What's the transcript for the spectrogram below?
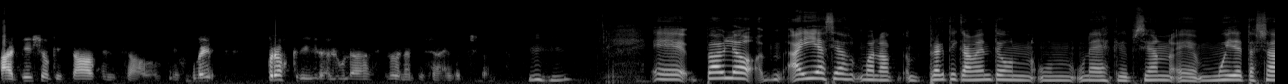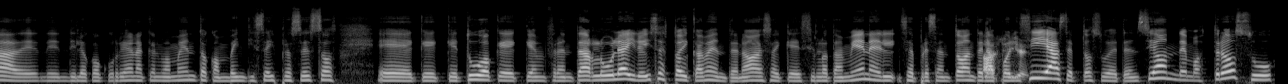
aquello que estaba pensado, que fue proscribir a Lula en aquellas elecciones. Eh, Pablo, ahí hacías, bueno, prácticamente una descripción eh, muy detallada de, lo que ocurrió en aquel momento, con 26 procesos eh, que, tuvo que, enfrentar Lula y lo hizo estoicamente, ¿no? Eso hay que decirlo también. Él se presentó ante la policía, aceptó su detención, demostró su,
